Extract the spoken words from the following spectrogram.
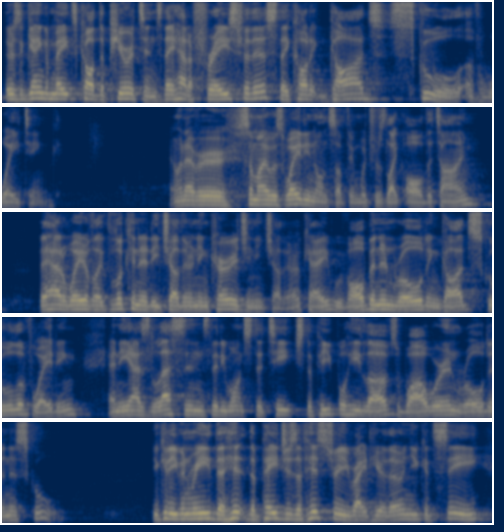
There's a gang of mates called the Puritans. They had a phrase for this. They called it God's school of waiting. And whenever somebody was waiting on something, which was like all the time, they had a way of like looking at each other and encouraging each other. Okay, we've all been enrolled in God's school of waiting, and He has lessons that He wants to teach the people He loves while we're enrolled in His school. You could even read the, the pages of history right here, though, and you could see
